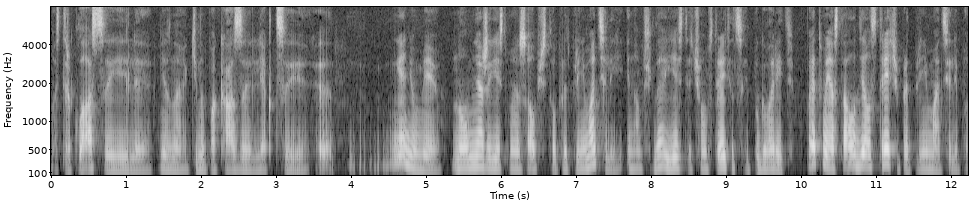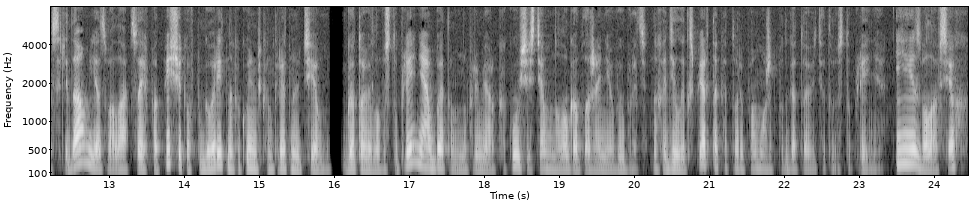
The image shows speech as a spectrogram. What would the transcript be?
мастер-классы или, не знаю, кинопоказы, лекции. Э, Я не умею. Но у меня же есть мое сообщество предпринимателей, и нам всегда есть о чем встретиться и поговорить. Поэтому я стала делать встречи предпринимателей по средам. Я звала своих подписчиков поговорить на какую-нибудь конкретную тему. Готовила выступление об этом, например, какую систему налогообложения выбрать. Находила эксперта, который поможет подготовить это выступление. И звала всех,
